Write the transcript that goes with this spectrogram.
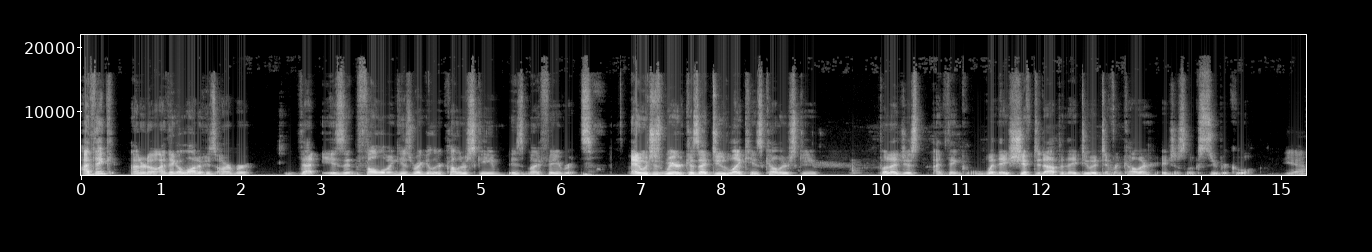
I think I don't know. I think a lot of his armor that isn't following his regular color scheme is my favorites, and which is weird because I do like his color scheme, but I just I think when they shift it up and they do a different color, it just looks super cool. Yeah.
